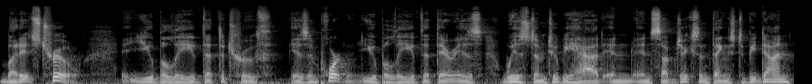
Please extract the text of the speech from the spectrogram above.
but it's true. You believe that the truth is important. You believe that there is wisdom to be had in, in subjects and things to be done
